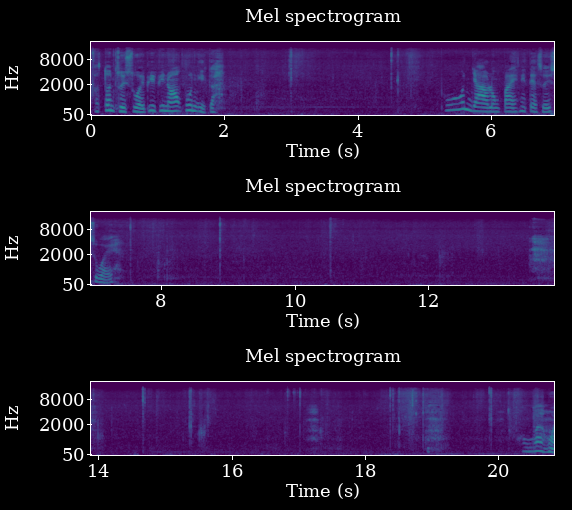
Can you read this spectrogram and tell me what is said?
เอาต้นสวยๆ พี่พี่น้องพุ่นอีกอะพุ่นยาวลงไปมีแต่สวยๆคงว่าหัว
